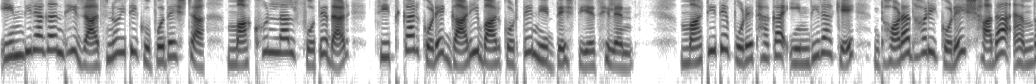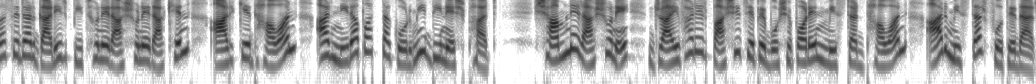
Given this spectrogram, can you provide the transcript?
ইন্দিরা গান্ধীর রাজনৈতিক উপদেষ্টা মাখনলাল ফতেদার চিৎকার করে গাড়ি বার করতে নির্দেশ দিয়েছিলেন। মাটিতে পড়ে থাকা ইন্দিরাকে ধরাধরি করে সাদা অ্যাম্বাসেডার গাড়ির পিছনের আসনে রাখেন আর কে ধাওয়ান আর নিরাপত্তা কর্মী দীনেশ ভাট। সামনের আসনে ড্রাইভারের পাশে চেপে বসে পড়েন মিস্টার ধাওয়ান আর মিস্টার ফতেদার।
